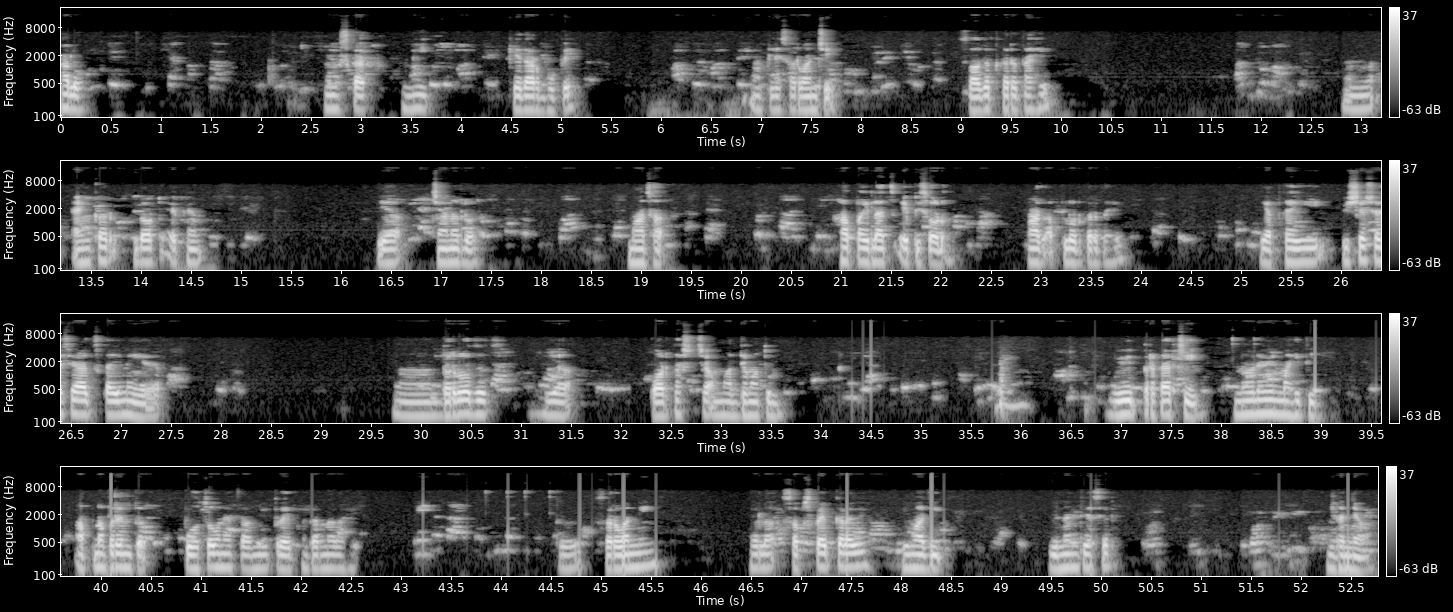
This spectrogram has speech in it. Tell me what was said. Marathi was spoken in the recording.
हॅलो. नमस्कार. मी केदार भोपे. आपले सर्वांचे स्वागत करत आहे. अँकर डॉट एफ एम या चॅनलवर माझा हा पहिलाच एपिसोड आज अपलोड करत आहे. यात काही विशेष असे आज काही नाही आहे दररोजच या पॉडकास्टच्या माध्यमातून विविध प्रकारची नवनवीन माहिती आपणापर्यंत पोहोचवण्याचा मी प्रयत्न करणार आहे. तर सर्वांनी याला सबस्क्राईब करावे ही माझी विनंती असेल. धन्यवाद.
